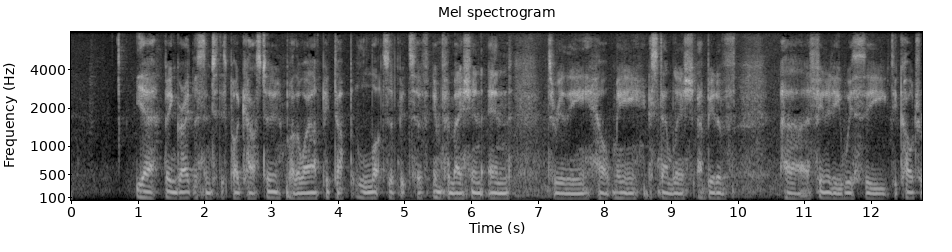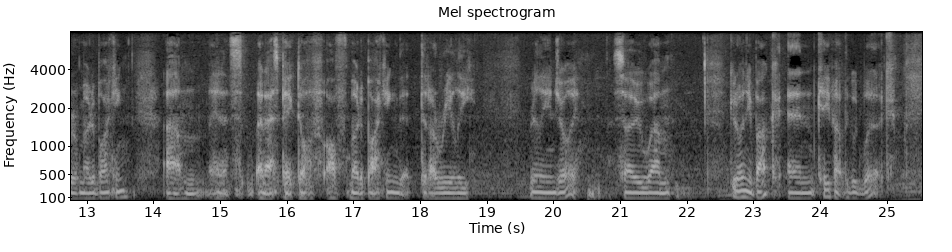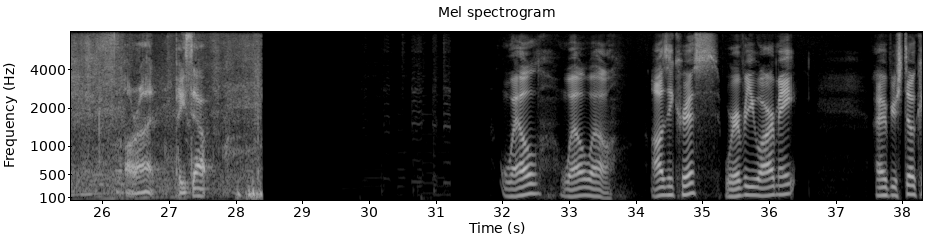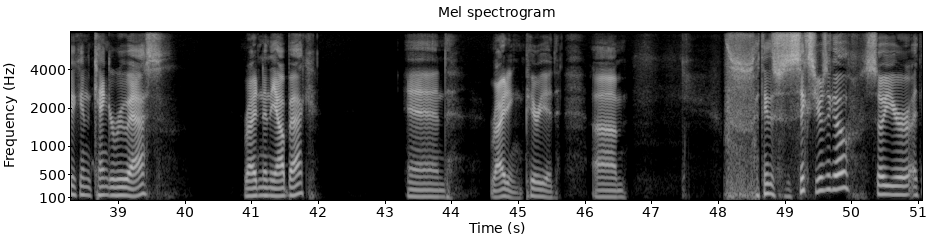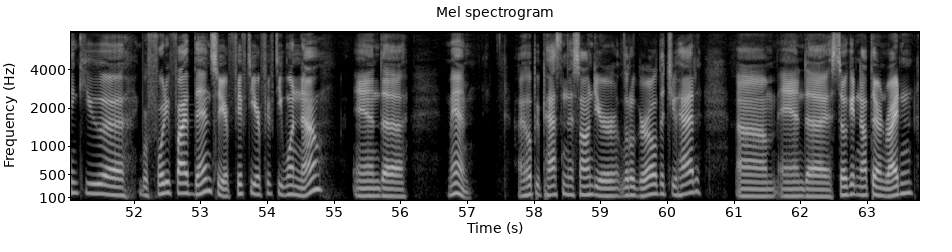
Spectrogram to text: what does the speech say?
yeah, been great listening to this podcast too. By the way, I've picked up lots of bits of information, and it's really helped me establish a bit of uh, affinity with the, the culture of motorbiking. Um, and it's an aspect of, of motorbiking that, that I really, really enjoy. So, um, good on you, Buck, and keep up the good work. All right, peace out. Well, well, well. Aussie Chris, wherever you are, mate, I hope you're still kicking kangaroo ass, riding in the outback, and riding, period. Um, I think this was six years ago. So you're, I think you uh, were 45 then. So you're 50 or 51 now. And uh, man, I hope you're passing this on to your little girl that you had um, and uh, still getting out there and riding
